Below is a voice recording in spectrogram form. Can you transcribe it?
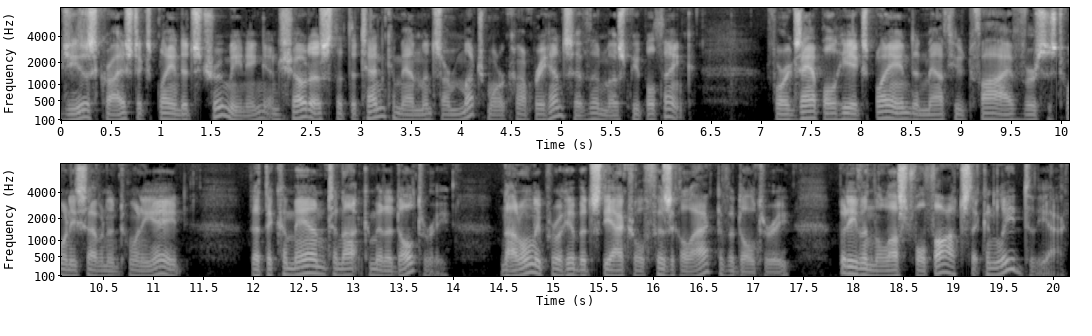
Jesus Christ explained its true meaning and showed us that the Ten Commandments are much more comprehensive than most people think. For example, he explained in Matthew 5, verses 27 and 28, that the command to not commit adultery not only prohibits the actual physical act of adultery, but even the lustful thoughts that can lead to the act.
